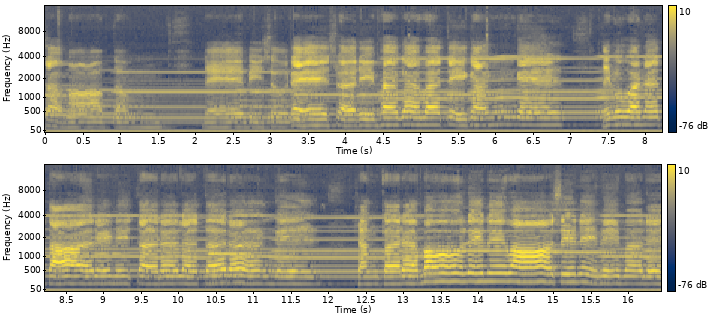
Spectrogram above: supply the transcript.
समाप्तम् देवी सुरेश्वरि भगवति गङ्गे त्रिभुवनतारिणि तरलतरङ्गे शङ्करमौलिनिवासिनि विमले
